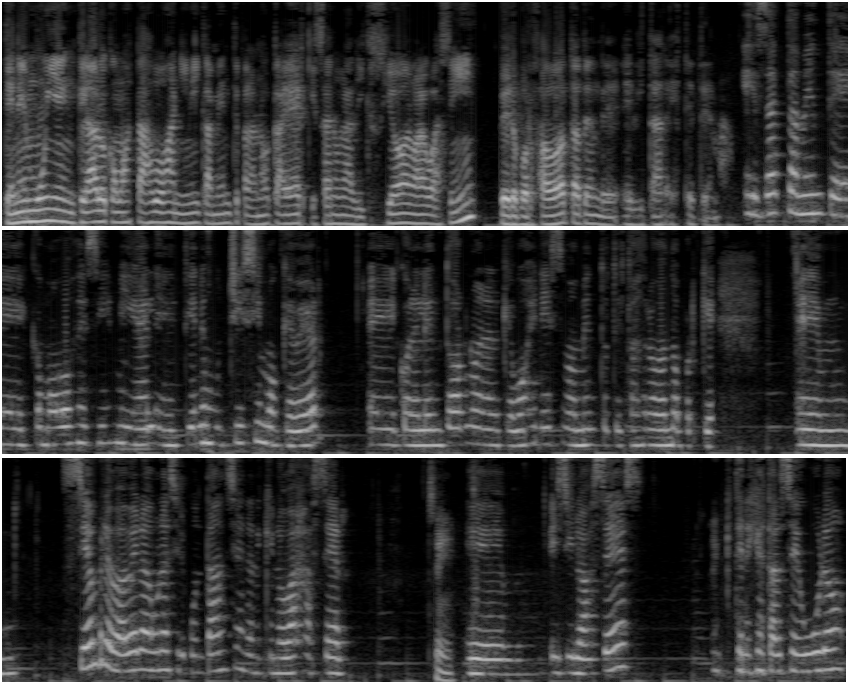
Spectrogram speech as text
tener muy en claro cómo estás vos anímicamente para no caer quizá en una adicción o algo así. Pero por favor traten de evitar este tema. Exactamente, como vos decís, Miguel, eh, tiene muchísimo que ver eh, con el entorno en el que vos en ese momento te estás drogando, porque em, siempre va a haber alguna circunstancia en la que lo vas a hacer. Sí. Eh, y si lo haces, tenés que estar seguro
